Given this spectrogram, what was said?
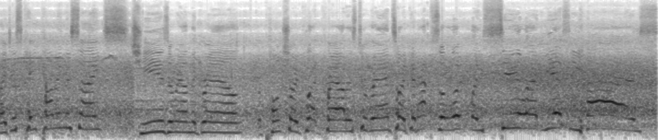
They just keep coming, the Saints. Cheers around the ground. The poncho-clad crowd as Taranto can absolutely seal it. Yes, he has.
